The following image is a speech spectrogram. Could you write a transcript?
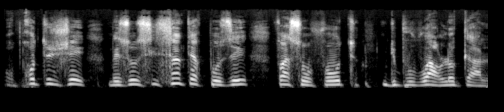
pour protéger, mais aussi s'interposer face aux fautes du pouvoir local.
